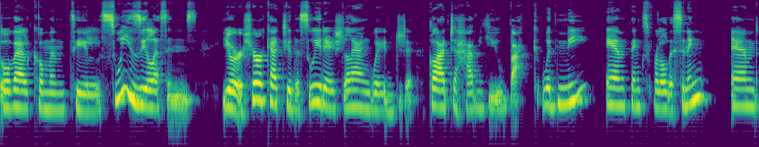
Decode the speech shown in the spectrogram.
och välkommen till Sweasy Lessons, your shortcut to the Swedish language. Glad to have you back with me, and thanks for listening. And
